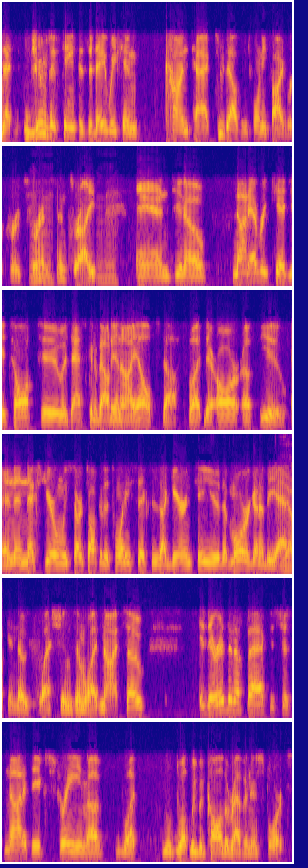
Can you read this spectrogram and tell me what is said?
that June fifteenth is the day we can contact 2025 recruits, for mm-hmm. instance, right? Mm-hmm. And you know, not every kid you talk to is asking about NIL stuff, but there are a few. And then next year, when we start talking to 26s, I guarantee you that more are going to be asking those questions and whatnot. So there is an effect. It's just not at the extreme of what what we would call the revenue sports.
